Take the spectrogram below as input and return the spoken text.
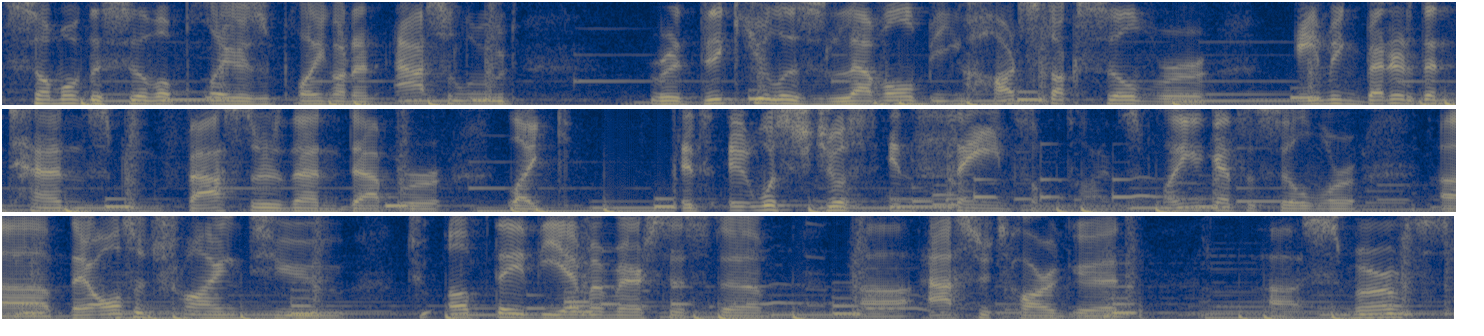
some of the silver players playing on an absolute ridiculous level being hardstock silver aiming better than TenZ being faster than dapr like it's it was just insane sometimes. Playing against a silver uh, they're also trying to to update the mmr system uh, as to target uh, smurfs.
